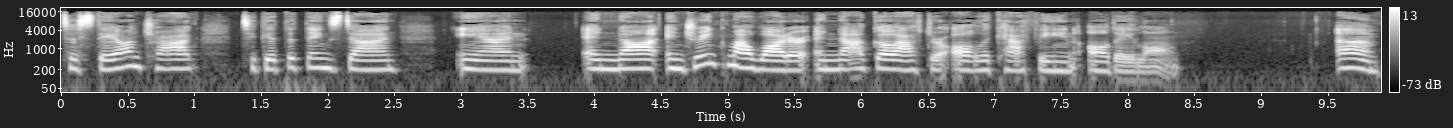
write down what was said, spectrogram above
to stay on track, to get the things done and and not and drink my water and not go after all the caffeine all day long. Um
